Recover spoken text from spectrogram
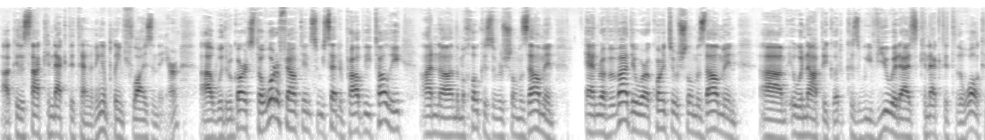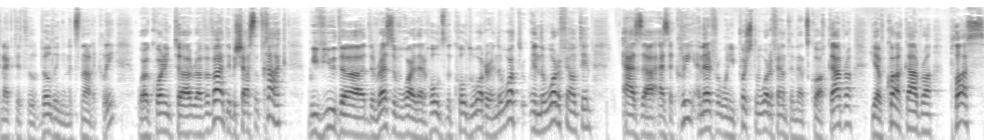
because uh, it's not connected to anything. A plane flies in the air. Uh, with regards to water fountains, so we said it probably tali on uh, the machlokas of Rishon Zalman and Rav Avadia, where according to Rishon Zalman, um, it would not be good because we view it as connected to the wall, connected to the building, and it's not a kli. Where according to Rav b'shas we view the, the reservoir that holds the cold water in the water in the water fountain as a, as a kli, and therefore when you push the water fountain, that's koach gavra. You have koach gavra plus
